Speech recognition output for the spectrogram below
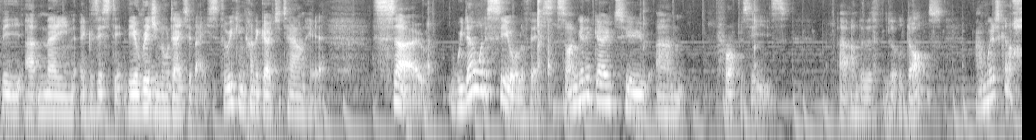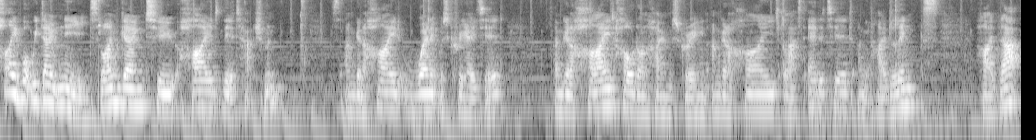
the uh, main existing, the original database. So we can kind of go to town here. So we don't want to see all of this. So I'm going to go to um, properties uh, under the little dots and we're just going to hide what we don't need. So I'm going to hide the attachment. I'm going to hide when it was created. I'm going to hide hold on home screen. I'm going to hide last edited. I'm to hide links, hide that.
